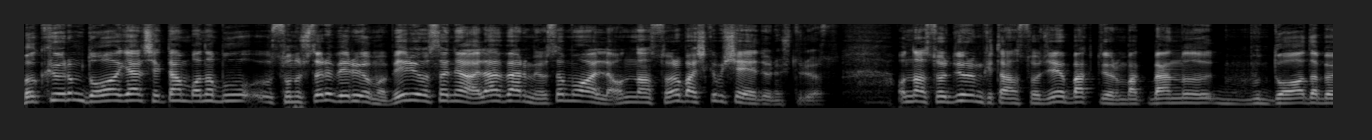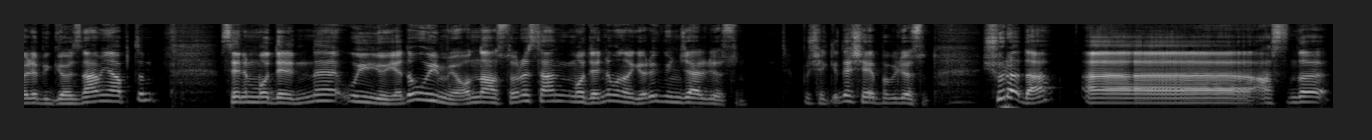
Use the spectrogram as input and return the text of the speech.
Bakıyorum doğa gerçekten bana bu sonuçları veriyor mu? Veriyorsa ne hala vermiyorsa mualla. Ondan sonra başka bir şeye dönüştürüyoruz. Ondan sonra diyorum ki Tansu Hoca'ya bak diyorum bak ben bu, bu doğada böyle bir gözlem yaptım. Senin modeline uyuyor ya da uymuyor. Ondan sonra sen modelini buna göre güncelliyorsun. Bu şekilde şey yapabiliyorsun. Şurada ee, aslında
